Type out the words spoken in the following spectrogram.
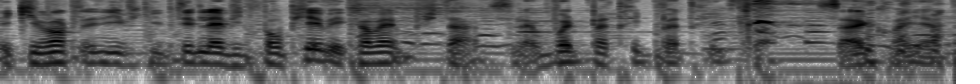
et qui montre les difficultés de la vie de pompier, mais quand même, putain, c'est la voix de Patrick Patrick. C'est incroyable.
